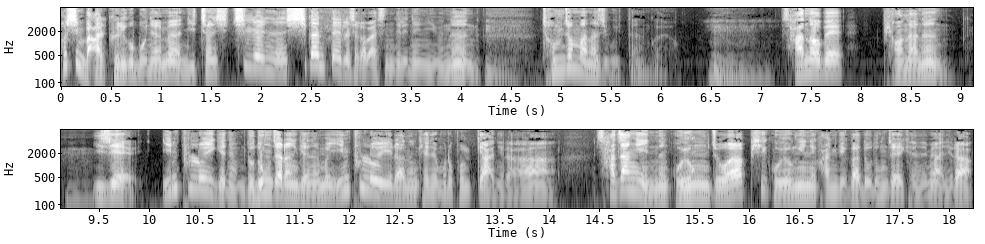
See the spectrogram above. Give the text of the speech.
훨씬 말, 그리고 뭐냐면 2017년이라는 시간대를 제가 말씀드리는 이유는 점점 많아지고 있다는 거예요. 산업의 변화는 이제 employee 개념, 노동자라는 개념을 employee라는 개념으로 볼 게 아니라 사장이 있는 고용주와 피고용인의 관계가 노동자의 개념이 아니라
